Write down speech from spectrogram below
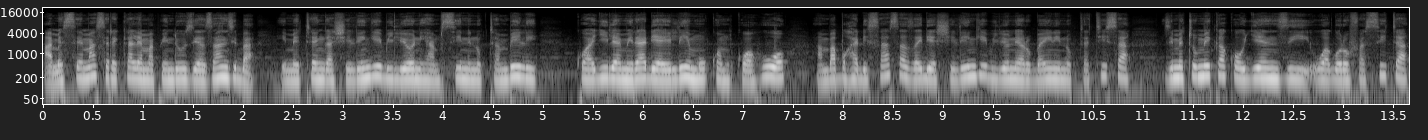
amesema Serikali ya Mapinduzi ya Zanzibar imetenga shilingi bilioni 50.2 kwa ajili ya miradi ya elimu kwa mkoa huo ambapo hadi sasa zaidi ya shilingi bilioni 40.9 zimetumika kwa ujenzi wa ghorofa sita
